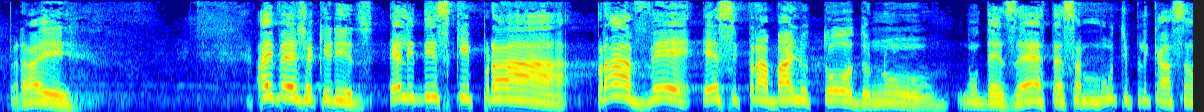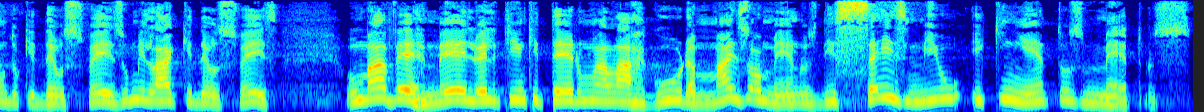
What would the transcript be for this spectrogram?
Espera aí. Aí veja, queridos, ele disse que para haver esse trabalho todo no, no deserto, essa multiplicação do que Deus fez, o milagre que Deus fez, o Mar Vermelho ele tinha que ter uma largura mais ou menos de 6.500 metros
